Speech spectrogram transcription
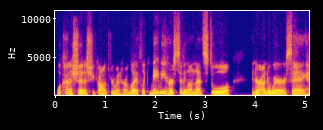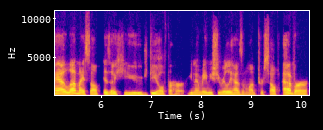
what kind of shit has she gone through in her life? Like maybe her sitting on that stool in her underwear saying, "Hey, I love myself," is a huge deal for her. You know, maybe she really hasn't loved herself ever.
